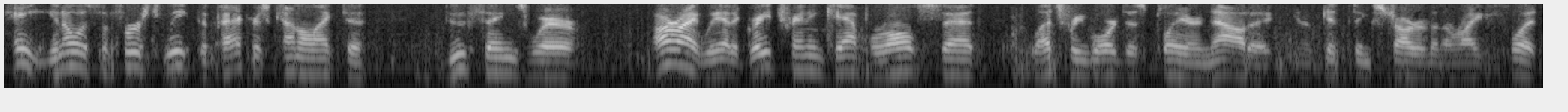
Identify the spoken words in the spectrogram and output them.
hey, you know, it's the first week. The Packers kind of like to do things where, all right, we had a great training camp. We're all set. Let's reward this player now to you know get things started on the right foot.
